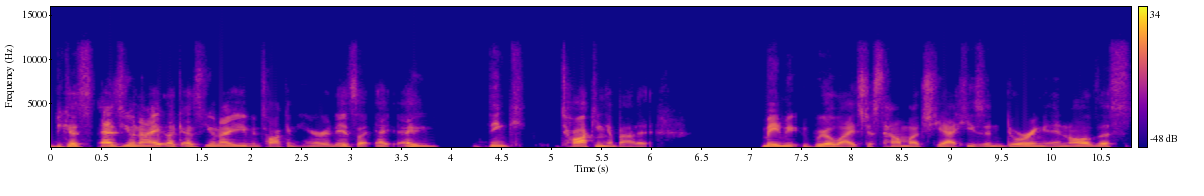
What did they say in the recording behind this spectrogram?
because as you and I like as you and I even talking here, it is like I, I think talking about it made me realize just how much, yeah, he's enduring in all of this,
